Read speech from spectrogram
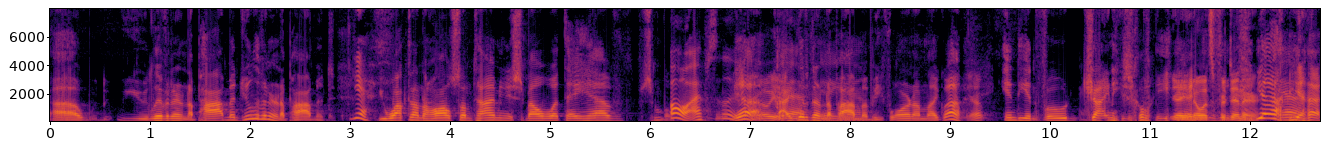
uh, you live in an apartment. You live in an apartment. Yes. You walk down the hall sometime and you smell what they have. Sm- Oh, absolutely. yeah, Oh, yeah. I lived in an yeah, apartment before, and I'm like, wow, Yep. Indian food, Chinese over here. Yeah, you know what's for dinner. Yeah, yeah,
